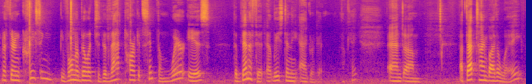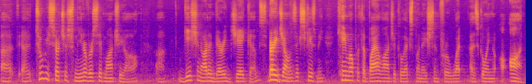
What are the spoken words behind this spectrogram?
But if they're increasing the vulnerability to that target symptom, where is the benefit, at least in the aggregate? Okay? And um, at that time, by the way, uh, uh, two researchers from the University of Montreal uh, Guy and Barry Jacobs, Barry Jones, excuse me, came up with a biological explanation for what is going on.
